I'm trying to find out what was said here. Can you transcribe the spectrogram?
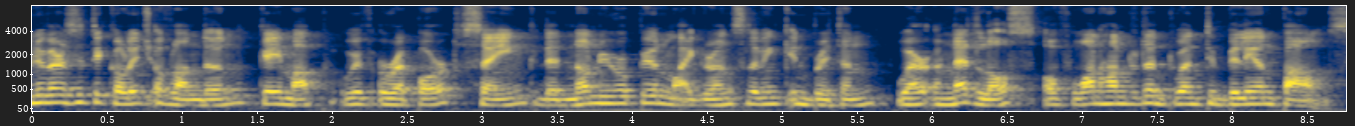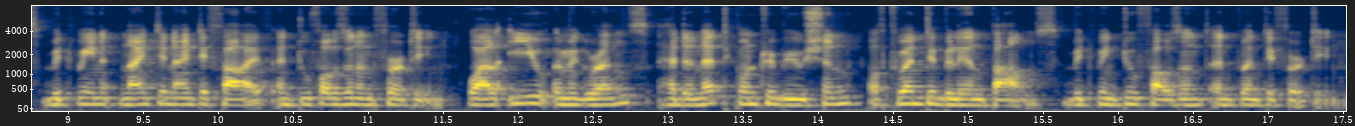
University College of London came up with a report saying that non-European migrants living in Britain were a net loss of 120 billion pounds between 1995 and 2013, while EU immigrants had a net contribution of 20 billion pounds between 2000 and 2013.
